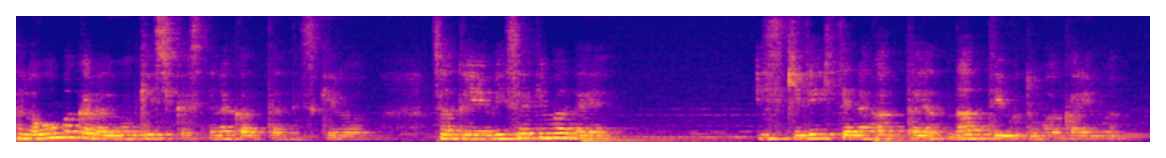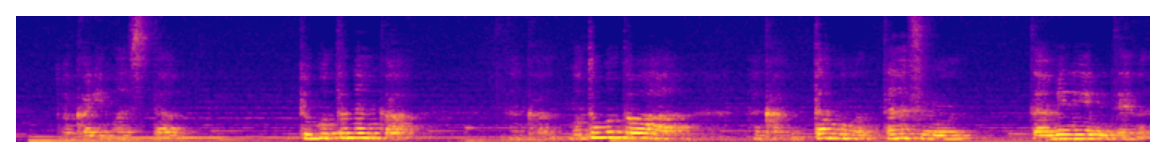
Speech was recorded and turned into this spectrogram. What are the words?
ただ大まかな動きしかしてなかったんですけどちゃんと指先まで意識できてなかったなっていうことも分かりま分かりました。もともとなんかなんかもともとはなんか歌もダンスもダメでみたいな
